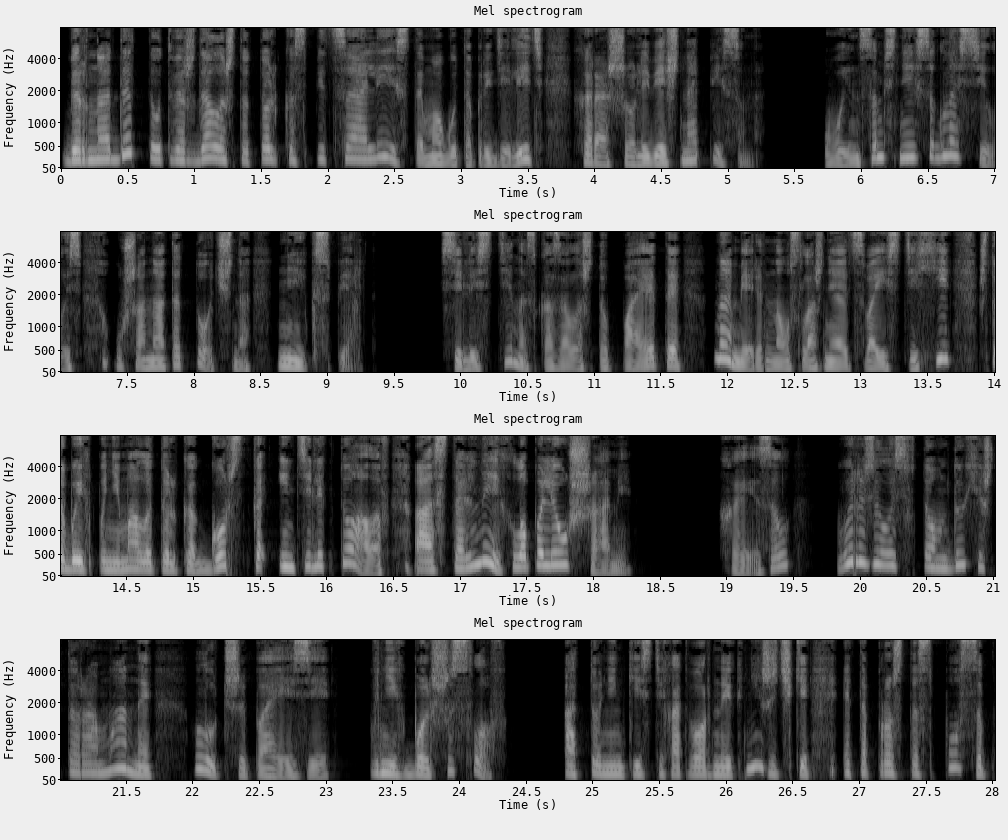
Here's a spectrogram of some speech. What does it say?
Бернадетта утверждала, что только специалисты могут определить, хорошо ли вещь написана. Уинсом с ней согласилась, уж она-то точно не эксперт. Селестина сказала, что поэты намеренно усложняют свои стихи, чтобы их понимала только горстка интеллектуалов, а остальные хлопали ушами. Хейзел выразилась в том духе, что романы лучше поэзии, в них больше слов, а тоненькие стихотворные книжечки — это просто способ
